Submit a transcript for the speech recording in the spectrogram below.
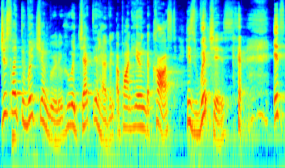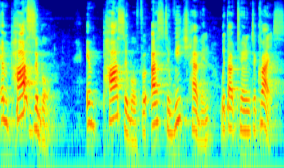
Just like the rich young ruler who rejected heaven upon hearing the cost, his riches, it's impossible, impossible for us to reach heaven without turning to Christ.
